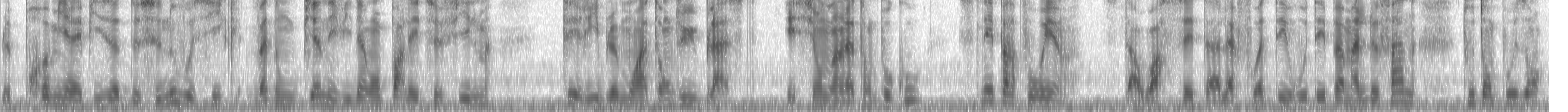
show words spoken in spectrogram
Le premier épisode de ce nouveau cycle va donc bien évidemment parler de ce film, terriblement attendu, Blast. Et si on en attend beaucoup, ce n'est pas pour rien. Star Wars 7 a à la fois dérouté pas mal de fans, tout en posant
